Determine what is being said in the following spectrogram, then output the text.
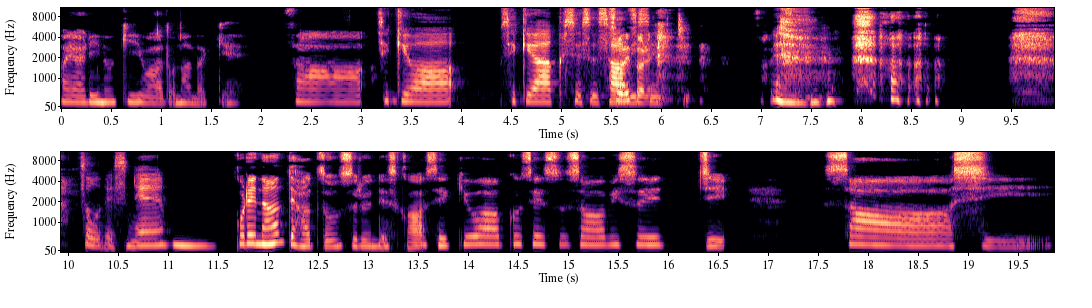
流行りのキーワードなんだっけさあ。セキュア、セキュアアクセスサービスエッジ。それそれ そうですね。うん、これなんて発音するんですか？セキュアアクセスサービスエッジ、サーシ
